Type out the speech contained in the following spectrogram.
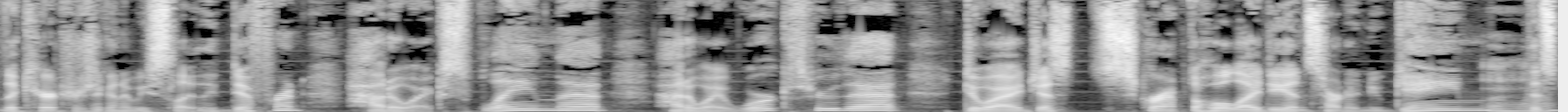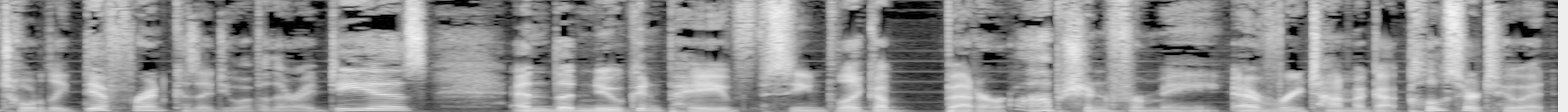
the characters are going to be slightly different. How do I explain that? How do I work through that? Do I just scrap the whole idea and start a new game mm-hmm. that's totally different because I do have other ideas? And the nuke and pave seemed like a better option for me every time I got closer to it.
